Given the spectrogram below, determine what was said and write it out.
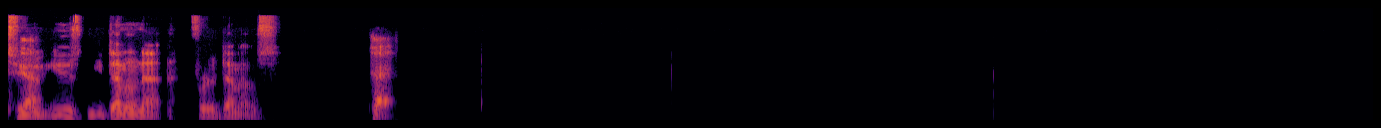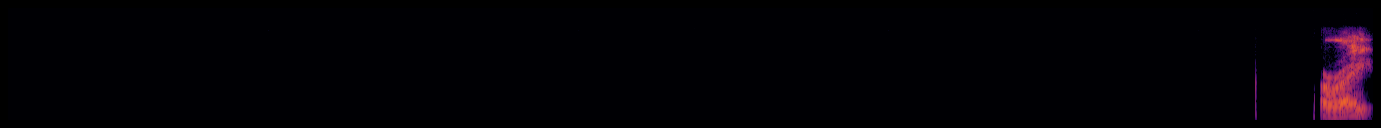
to Yeah. use the demo net for demos. Okay. All right.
